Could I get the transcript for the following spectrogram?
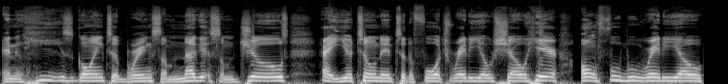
and he's going to bring some nuggets, some jewels. Hey, you're tuned into the Forge Radio Show here on Fubu Radio,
